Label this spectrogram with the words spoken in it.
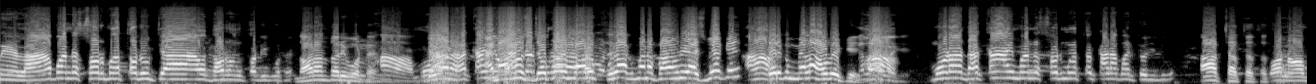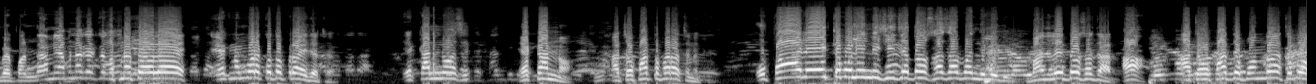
মেলা মানে শর্মা তরুটা ধরন তরি বটে। ধরন্তরি বটে। হ্যাঁ, যেমন ঢাকায় মানুষ যত মারুক খুরাক মানে আসবে কি? হ্যাঁ। সেরকম মেলা হবে কি? মোড়া ঢাকায় মানে শর্মা তো করে দিব। আচ্ছা আচ্ছা আচ্ছা কোন ব্যাপার না। আমি আপনাকে একটা আপনার তাহলে এক নম্বরে কত প্রাইজ আছে? একান্ন আছে। একান্ন? আচ্ছা অফার তো আছে নাকি? ওপার এই তো বলে দিছি যে দশ হাজার বান্ধিলে দিব। বাঁধলে দশ হাজার? হ্যাঁ। আচ্ছা অফার যে বন্ধ আছে তো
